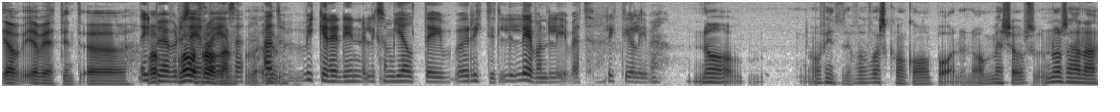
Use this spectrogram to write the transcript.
jag, jag vet inte. Uh, Inte behöver du säga något ens. Att, vilken är din liksom, hjälte i riktigt levande livet? Riktiga livet? Nå, vad, finns det, vad, vad ska man komma på nu? Människor, någon sådana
